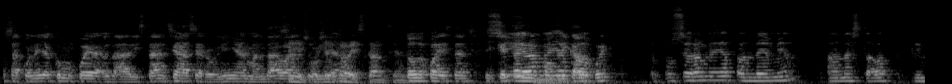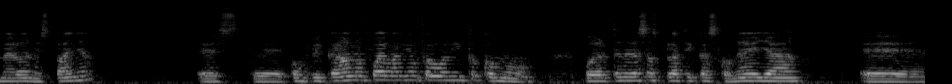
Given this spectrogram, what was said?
O sea, con ella, ¿cómo fue? O sea, a distancia, se reunían, mandaban, Sí, por cierto a distancia. Todo fue a distancia. ¿Y Sí, qué tan complicado fue? pues era media pandemia. Ana estaba primero en España. Este, complicado no fue, más bien fue bonito como poder tener esas pláticas con ella. Eh,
